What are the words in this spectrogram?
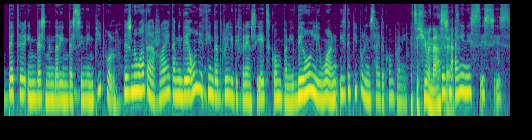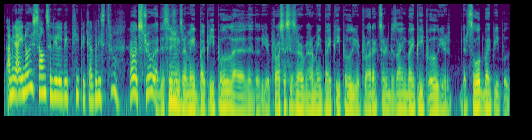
better investment than investing in people. There's no other, right? I mean, the only thing that really differentiates company, the only one, is the people inside the company. It's a human asset. no- I mean, it's, it's, it's, I mean, I know it sounds a little bit typical, but it's true. No, it's true. Uh, decisions are made by people. Uh, the, the, your processes are, are made by people. Your products are designed by people. Your, they're sold by people.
